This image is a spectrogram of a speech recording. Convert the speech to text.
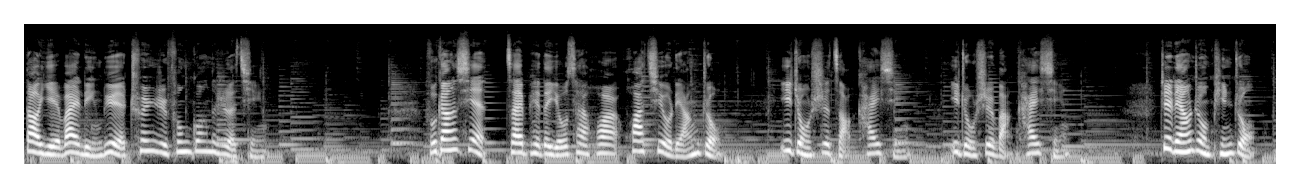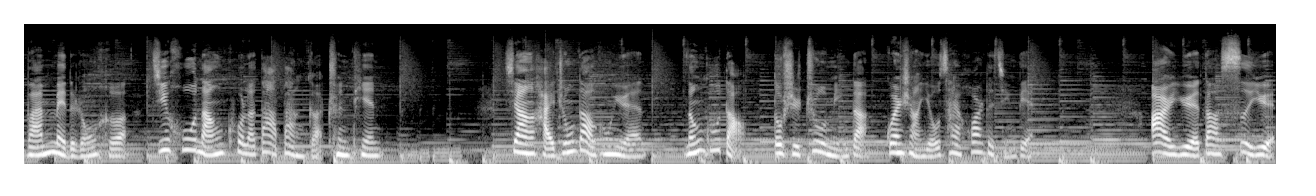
到野外领略春日风光的热情。福冈县栽培的油菜花花期有两种，一种是早开型，一种是晚开型。这两种品种完美的融合，几乎囊括了大半个春天。像海中道公园、能古岛都是著名的观赏油菜花的景点。二月到四月，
